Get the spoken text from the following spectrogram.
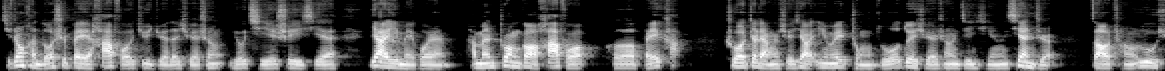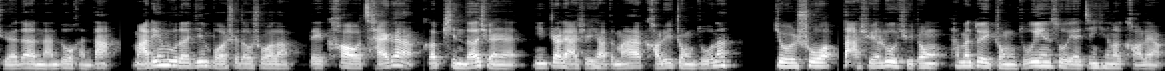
其中很多是被哈佛拒绝的学生，尤其是一些亚裔美国人，他们状告哈佛和北卡，说这两个学校因为种族对学生进行限制，造成入学的难度很大。马丁·路德·金博士都说了，得靠才干和品德选人，你这俩学校怎么还考虑种族呢？就是说，大学录取中，他们对种族因素也进行了考量。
